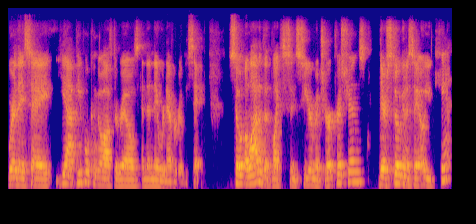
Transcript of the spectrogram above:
where they say, yeah, people can go off the rails and then they were never really saved. So a lot of the like sincere, mature Christians, they're still going to say, oh, you can't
